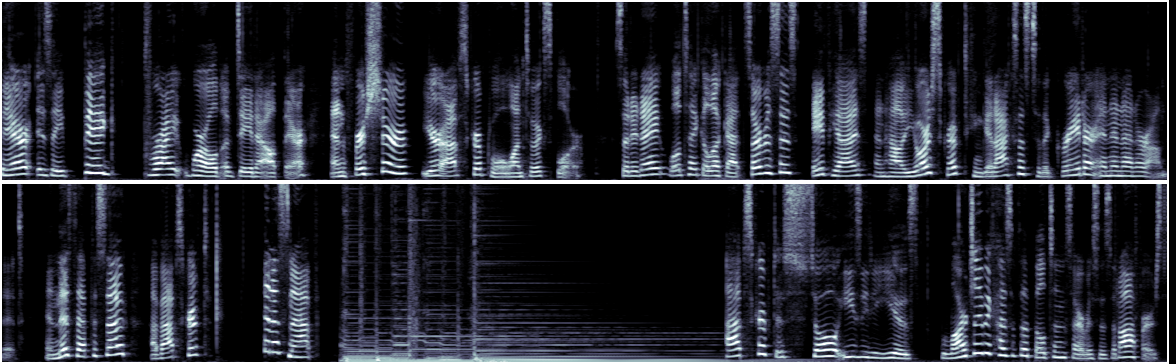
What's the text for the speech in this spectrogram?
There is a big, bright world of data out there, and for sure, your app script will want to explore. So today, we'll take a look at services, APIs, and how your script can get access to the greater internet around it. In this episode of Apps Script in a Snap. Apps Script is so easy to use, largely because of the built-in services it offers.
